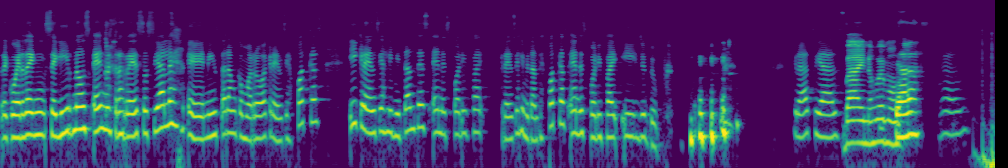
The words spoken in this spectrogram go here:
Recuerden seguirnos en nuestras redes sociales, en Instagram como arroba creencias podcast y creencias limitantes en Spotify, creencias limitantes podcast en Spotify y YouTube. Gracias. Bye, nos vemos. Gracias.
